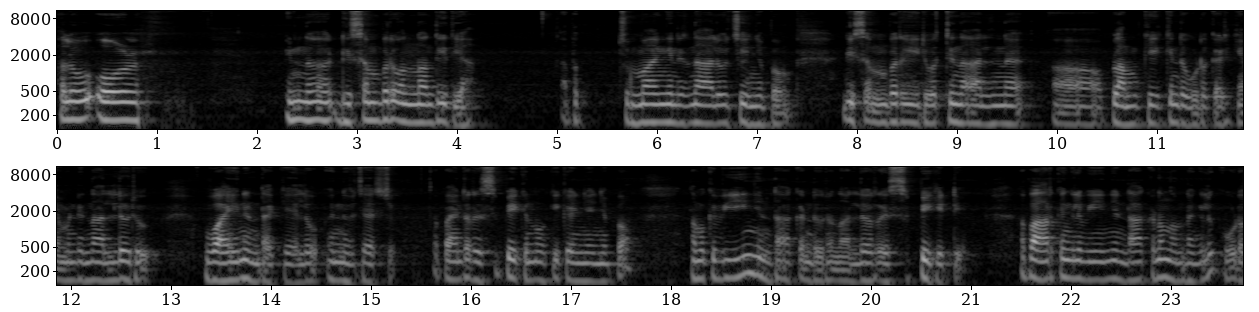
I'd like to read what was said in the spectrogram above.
ഹലോ ഓൾ. ഇന്ന് ഡിസംബർ ഒന്നാം തീയതിയാണ് അപ്പം ചുമ്മാ ഇങ്ങനെ ഇരുന്ന് ആലോചിച്ച് കഴിഞ്ഞപ്പം ഡിസംബർ ഇരുപത്തിനാലിന് പ്ലം കേക്കിന്റെ കൂടെ കഴിക്കാൻ വേണ്ടി നല്ലൊരു വൈൻ ഉണ്ടാക്കിയാലോ എന്ന് വിചാരിച്ചു. അപ്പോൾ അതിന്റെ റെസിപ്പിയൊക്കെ നോക്കി കഴിഞ്ഞ് കഴിഞ്ഞപ്പോൾ നമുക്ക് വീഞ്ഞുണ്ടാക്കേണ്ട ഒരു നല്ല റെസിപ്പി കിട്ടി. അപ്പോൾ ആർക്കെങ്കിലും വീഞ്ഞുണ്ടാക്കണം എന്നുണ്ടെങ്കിൽ കൂടെ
